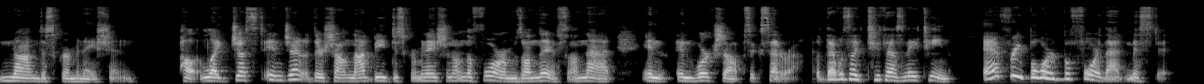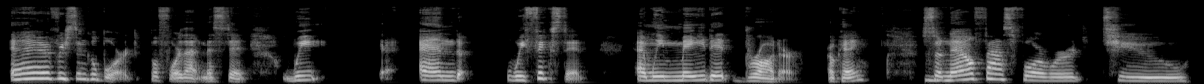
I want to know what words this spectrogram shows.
non-discrimination like just in general there shall not be discrimination on the forums on this on that in in workshops etc but that was like 2018 every board before that missed it. Every single board before that missed it. We and we fixed it and we made it broader okay? Mm-hmm. so now fast forward to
